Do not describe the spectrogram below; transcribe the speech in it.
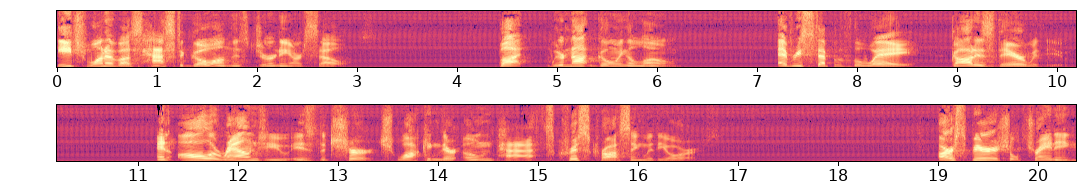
Each one of us has to go on this journey ourselves. But we're not going alone. Every step of the way, God is there with you. And all around you is the church walking their own paths, crisscrossing with yours. Our spiritual training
